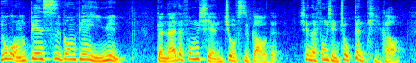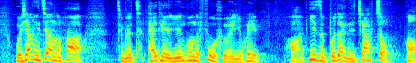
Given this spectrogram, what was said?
如果我们边施工边营运，本来的风险就是高的，现在风险就更提高。我相信这样的话，整个台铁员工的负荷也会啊一直不断的加重啊。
